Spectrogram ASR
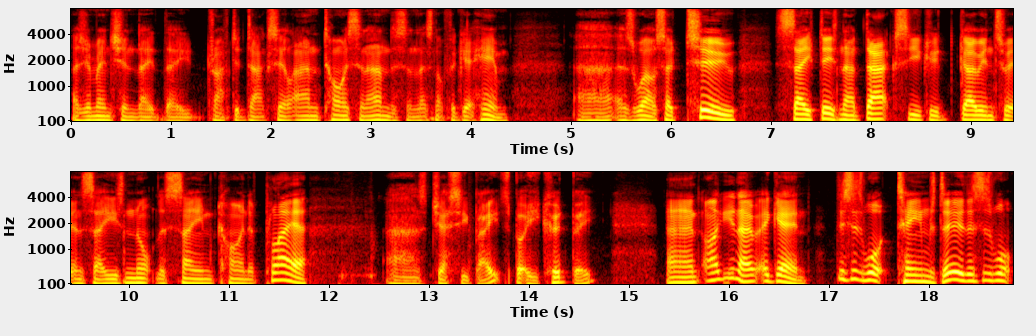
as you mentioned, they they drafted Dax Hill and Tycen Anderson. Let's not forget him uh, as well. So two safeties. Now, Dax, you could go into it and say he's not the same kind of player as Jessie Bates, but he could be. And I, you know, again, this is what teams do. This is what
